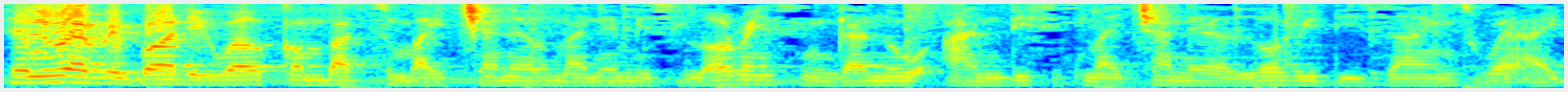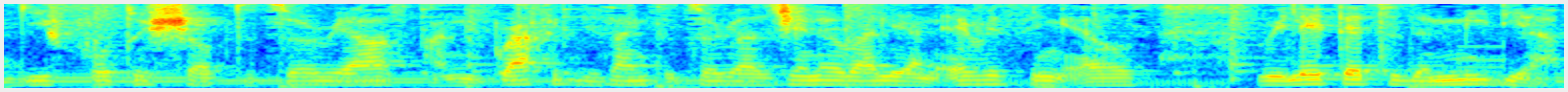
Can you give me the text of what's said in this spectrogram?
Hello everybody, welcome back to my channel. My name is Lawrence Ngano and this is my channel Lawry Designs where I give Photoshop tutorials and graphic design tutorials generally and everything else related to the media.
